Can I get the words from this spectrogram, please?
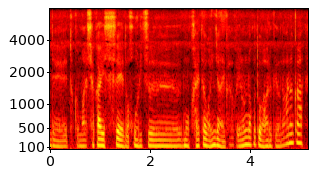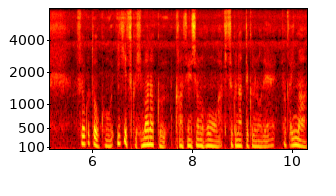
でとか、まあ、社会制度法律も変えた方がいいんじゃないかとかいろんなことがあるけどなかなかそういうことをこう息つく暇なく感染症の方がきつくなってくるのでなんか今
